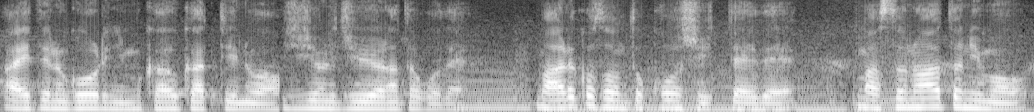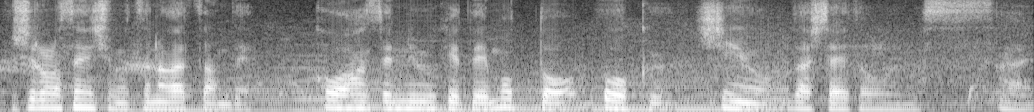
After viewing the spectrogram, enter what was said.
相手のゴールに向かうかっていうのは非常に重要なところで、まあ、あれこそ本当攻守一体で、まあ、その後にも後ろの選手もつながってたんで後半戦に向けてもっと多くシーンを出したいと思います。はい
